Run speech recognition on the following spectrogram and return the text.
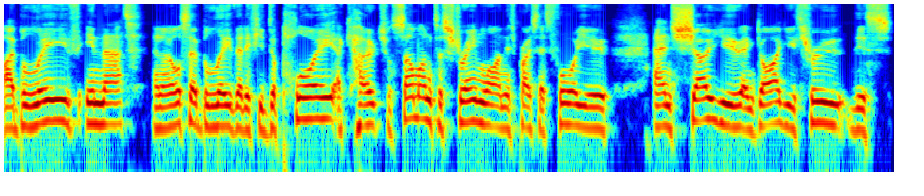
I believe in that. And I also believe that if you deploy a coach or someone to streamline this process for you and show you and guide you through this,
